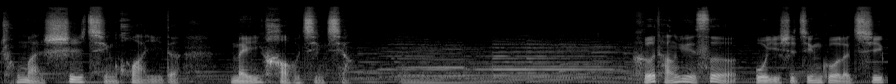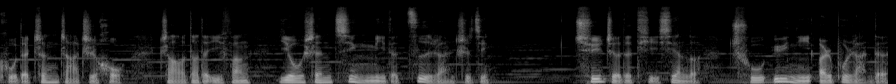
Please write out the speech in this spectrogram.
充满诗情画意的美好景象。荷塘月色无疑是经过了凄苦的挣扎之后找到的一方幽深静谧的自然之境，曲折地体现了。出淤泥而不染的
